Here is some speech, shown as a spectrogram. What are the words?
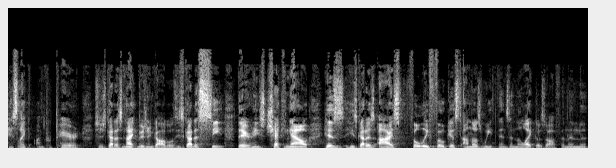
He's like, I'm prepared. So he's got his night vision goggles. He's got his seat there, and he's checking out his, he's got his eyes fully focused on those wheat thins. And the light goes off, and then the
